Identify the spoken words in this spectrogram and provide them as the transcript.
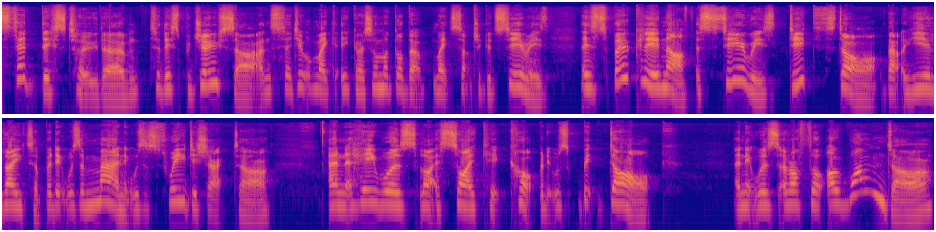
said this to them, to this producer, and said it would make. He goes, "Oh my god, that makes such a good series." Then, spookily enough, a series did start about a year later, but it was a man. It was a Swedish actor, and he was like a psychic cop, but it was a bit dark, and it was. And I thought, I wonder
